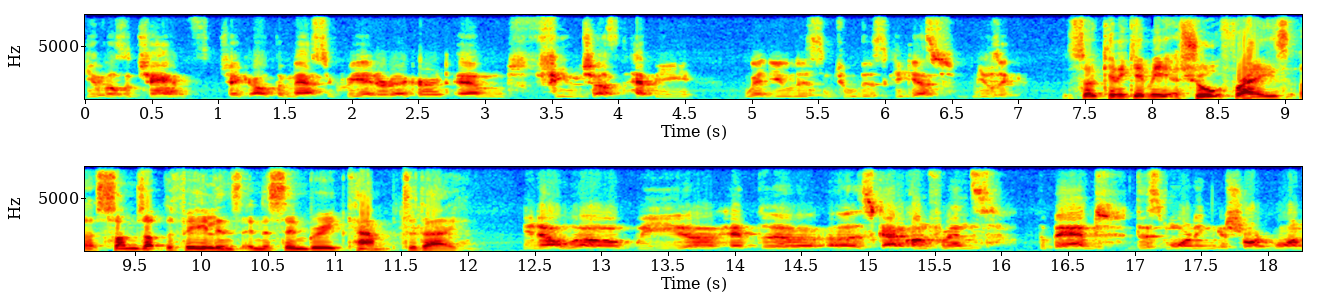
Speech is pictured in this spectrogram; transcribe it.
give us a chance, check out the Master Creator record, and feel just happy when you listen to this kick-ass music. So, can you give me a short phrase that sums up the feelings in the Sinbreed camp today? You know, uh, we uh, had the uh, Skype conference, the band, this morning, a short one,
